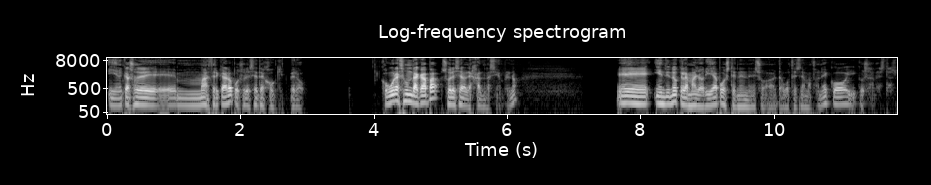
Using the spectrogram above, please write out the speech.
Y en el caso de más cercano, pues suele ser de HomeKit. Pero como una segunda capa, suele ser Alejandra siempre, ¿no? Eh, y entiendo que la mayoría pues tienen eso, altavoces de Amazon Echo y cosas de estas.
